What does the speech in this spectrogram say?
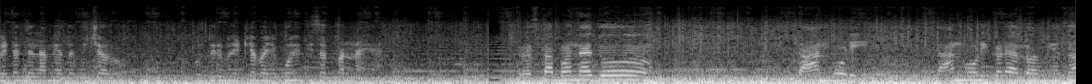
भेटेल त्याला आम्ही आता विचारू. कोणतरी भेटले पाहिजे कोणी दिसत पण नाही आहे. रस्ता बंद आहे तो दानबोडी. दानबोडीकडे आलो आम्ही आता.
